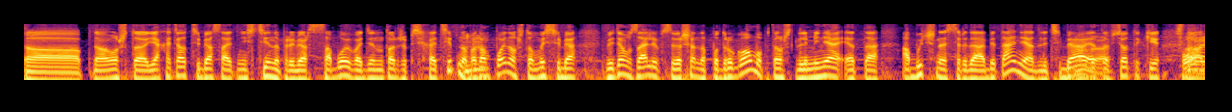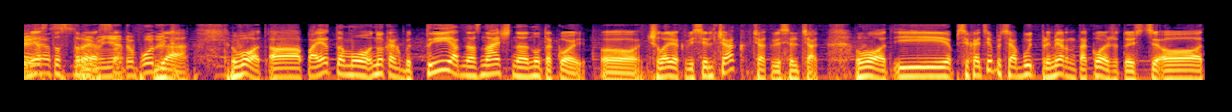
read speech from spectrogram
Э, потому что я хотел тебя соотнести, например, с собой в один и тот же психотип, но потом понял, что мы себя ведем в зале совершенно по-другому, потому что для меня это обычная среда обитания, а для тебя Ну да. это все-таки Стресс. место Для стресса. меня это подвиг. Да. Вот, а, поэтому, ну, как бы, ты однозначно, ну, такой э, человек-весельчак, чак-весельчак, вот, и психотип у тебя будет примерно такой же, то есть э,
